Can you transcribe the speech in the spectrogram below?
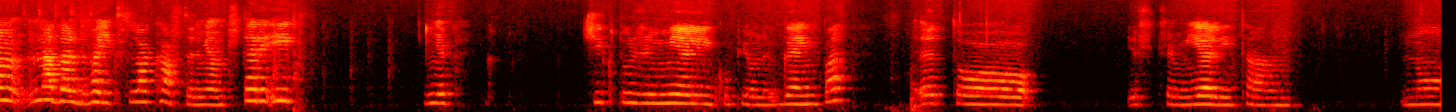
Mam nadal 2x laka, wtedy miałam 4x. Nie, ci, którzy mieli kupiony Game Pass, e, to jeszcze mieli tam no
